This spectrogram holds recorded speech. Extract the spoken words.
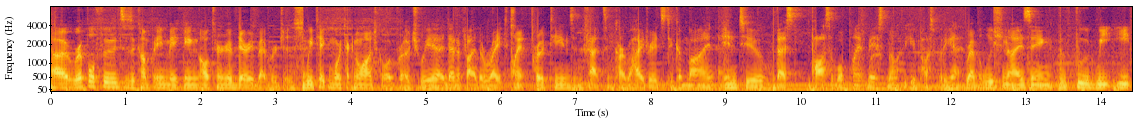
Uh, Ripple Foods is a company making alternative dairy beverages. We take a more technological approach. We identify the right plant proteins and fats and carbohydrates to combine into best possible plant-based milk that you possibly get. Revolutionizing the food we eat,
